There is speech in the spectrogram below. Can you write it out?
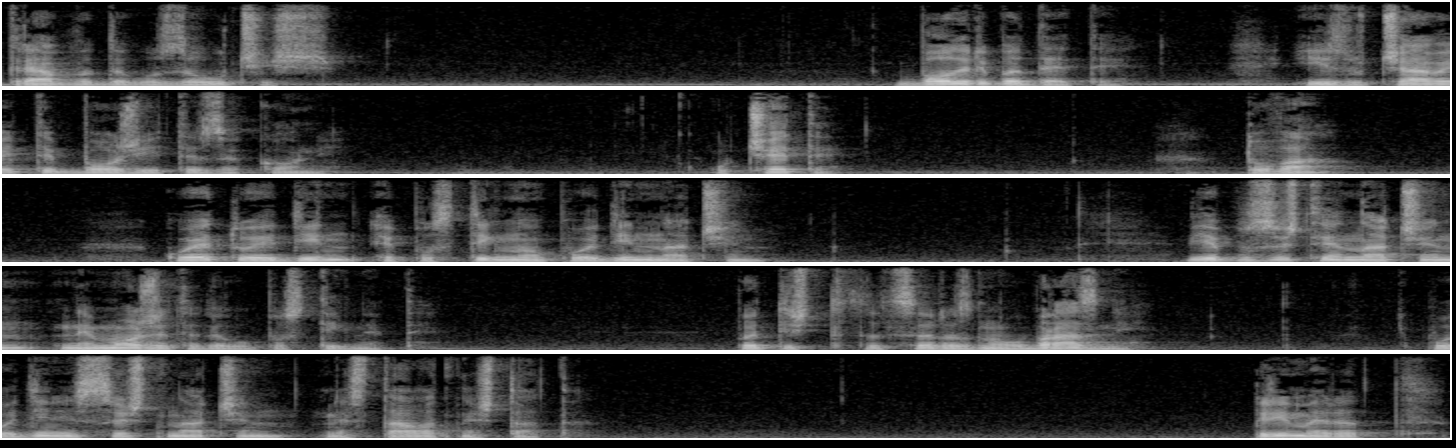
трябва да го заучиш. Бодри бъдете и изучавайте Божиите закони. Учете. Това, което един е постигнал по един начин, вие по същия начин не можете да го постигнете. Пътищата са разнообразни. По един и същ начин не стават нещата. Примерът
